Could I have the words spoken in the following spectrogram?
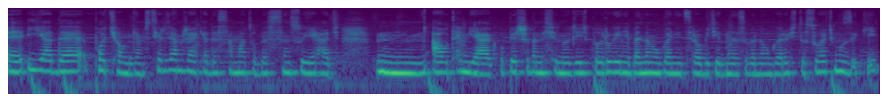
e, i jadę pociągiem. Stwierdziłam, że jak jadę sama, to bez sensu jechać mm, autem, jak po pierwsze będę się nudzić, po drugie nie będę mogła nic robić, jedyne co będę mogła robić to słuchać muzyki,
